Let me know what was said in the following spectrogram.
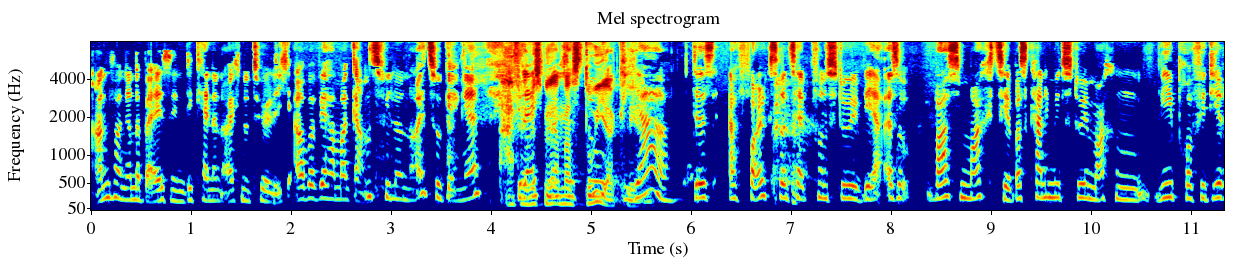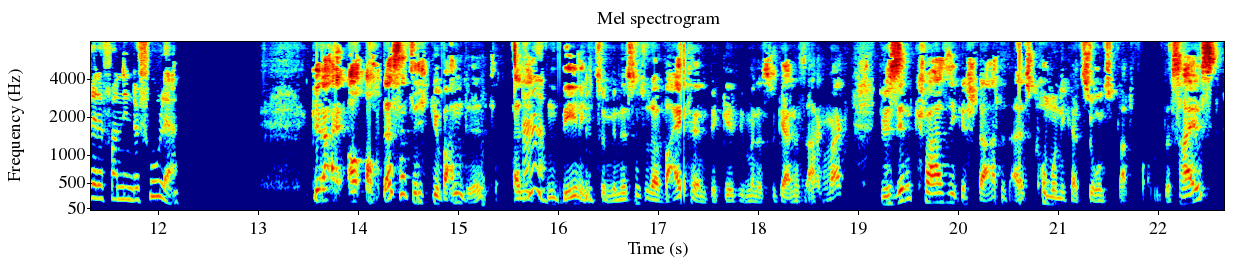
Anfang an dabei sind, die kennen euch natürlich, aber wir haben auch ganz viele Neuzugänge. Ah, vielleicht müssen wir einmal Stewie erklären. Ja, das Erfolgsrezept von von Stewie? Wer, also was macht ihr? Was kann ich mit Stewie machen? Wie profitiere ich davon in der Schule? Genau, auch, auch das hat sich gewandelt, also ah. ein wenig zumindest oder weiterentwickelt, wie man das so gerne sagen mag. Wir sind quasi gestartet als Kommunikationsplattform. Das heißt,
